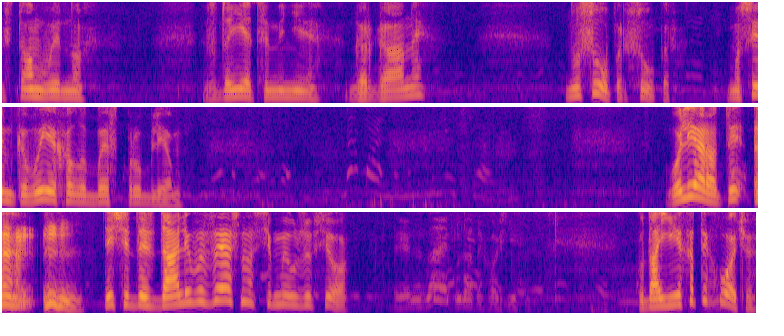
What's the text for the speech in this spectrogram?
Ось там видно, здається мені, гаргани. Ну супер, супер. Машинка виїхала без проблем. Валера, ти Ти ще десь далі везеш нас, чи ми вже все? Я не знаю, куди ти хочеш їхати. Куди їхати хочу?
